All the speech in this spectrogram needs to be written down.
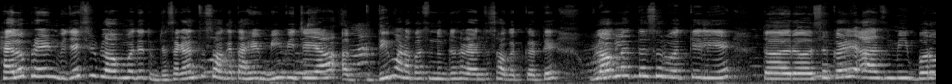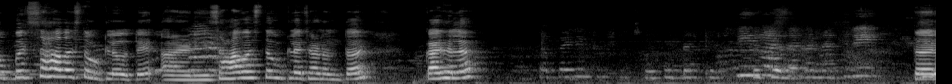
हॅलो फ्रेंड विजयश्री ब्लॉगमध्ये तुमच्या सगळ्यांचं स्वागत आहे. मी विजया अगदी मनापासून तुमच्या सगळ्यांचं स्वागत करते. ब्लॉगला तर सुरुवात केली आहे. तर सकाळी आज मी बरोबर सहा वाजता उठले होते आणि सहा वाजता उठल्याच्या नंतर काय झालं. तर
